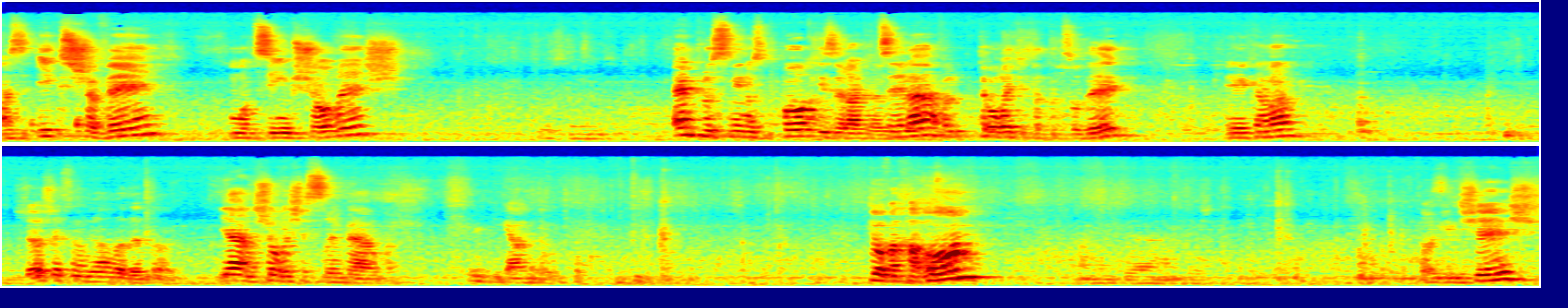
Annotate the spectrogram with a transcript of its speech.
אז x שווה, מוציאים שורש, אין פלוס מינוס פה כי זה רק צלע, אבל תאורטית אתה צודק. אה, כמה? שורש 24 זה טוב. יאללה, שורש 24. גם טוב. טוב, אחרון, תרגיל 6.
